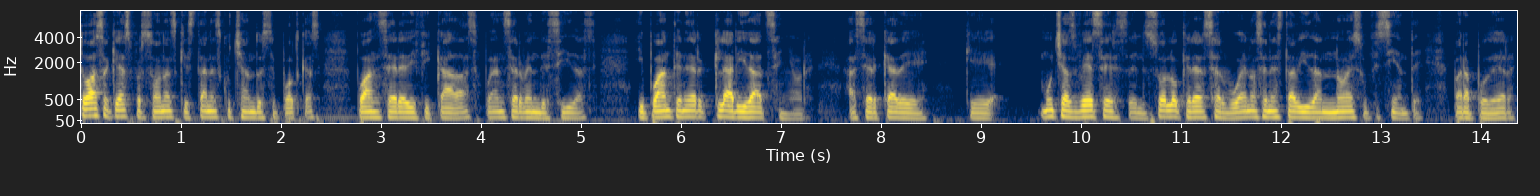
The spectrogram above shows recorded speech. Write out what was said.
todas aquellas personas que están escuchando este podcast puedan ser edificadas, puedan ser bendecidas y puedan tener claridad, Señor, acerca de que muchas veces el solo querer ser buenos en esta vida no es suficiente para poder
